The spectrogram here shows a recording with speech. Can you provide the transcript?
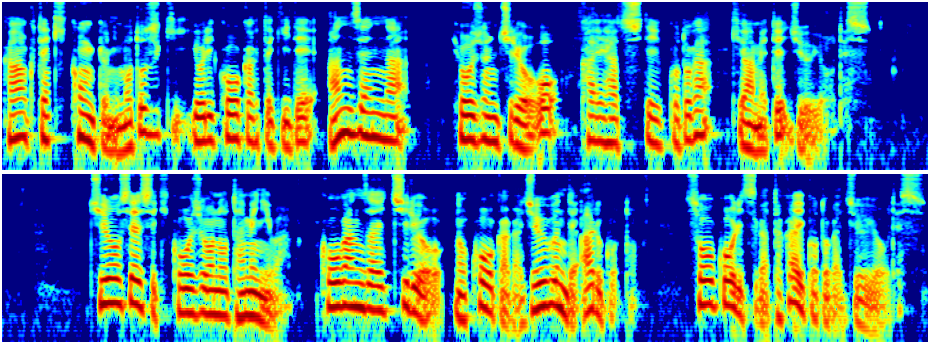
科学的根拠に基づきより効果的で安全な標準治療を開発していくことが極めて重要です。治療成績向上のためには抗がん剤治療の効果が十分であること、走行率が高いことが重要です。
